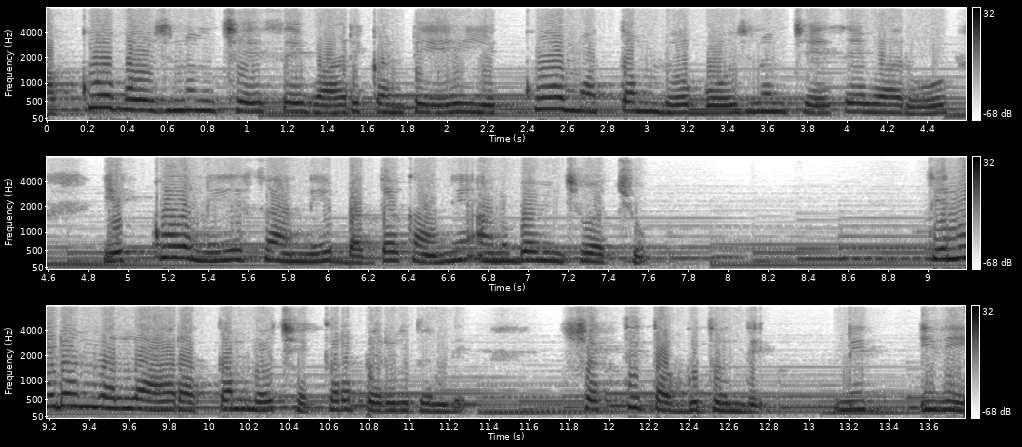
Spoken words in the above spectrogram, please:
తక్కువ భోజనం చేసే వారి కంటే ఎక్కువ మొత్తంలో భోజనం చేసేవారు ఎక్కువ నీరసాన్ని బద్ధకాన్ని అనుభవించవచ్చు. తినడం వల్ల రక్తంలో చక్కెర పెరుగుతుంది శక్తి తగ్గుతుంది. ఇది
